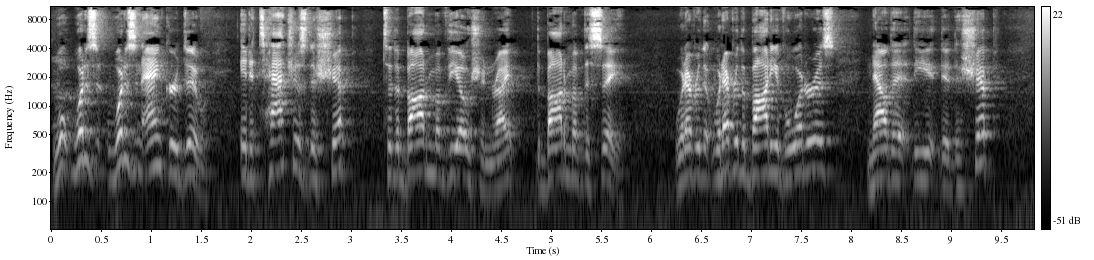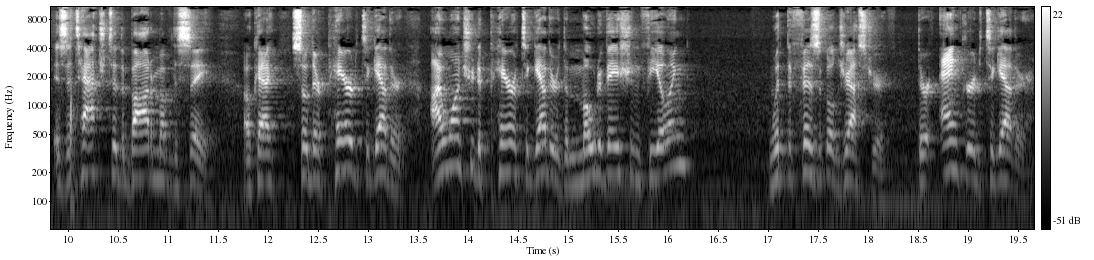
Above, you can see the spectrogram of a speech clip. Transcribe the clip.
What, what, is, what does an anchor do? It attaches the ship to the bottom of the ocean, right? The bottom of the sea. Whatever the, whatever the body of water is, now the, the, the, the ship is attached to the bottom of the sea. Okay? So they're paired together. I want you to pair together the motivation feeling with the physical gesture. They're anchored together.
